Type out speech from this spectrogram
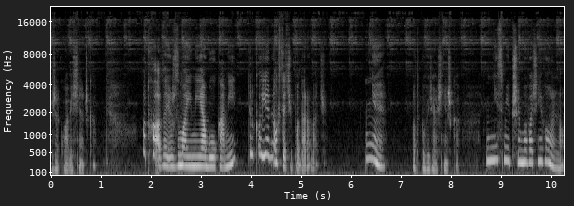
rzekła wieśniaczka. Odchodzę już z moimi jabłkami, tylko jedno chcę ci podarować. Nie, odpowiedziała Śnieżka. Nic mi przyjmować nie wolno.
